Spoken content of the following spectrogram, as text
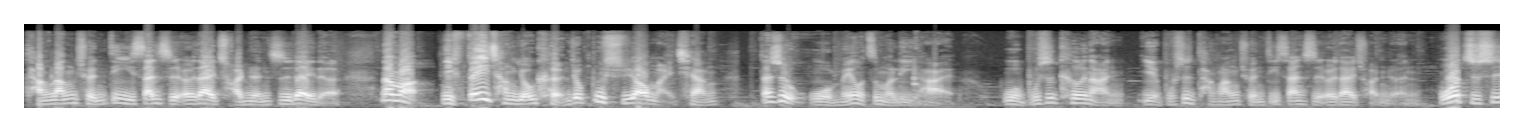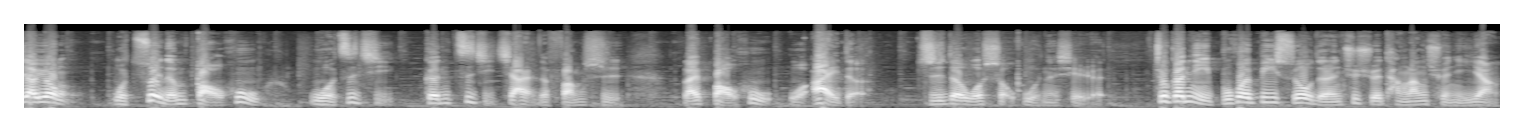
螳螂拳第三十二代传人之类的，那么你非常有可能就不需要买枪。但是我没有这么厉害，我不是柯南，也不是螳螂拳第三十二代传人，我只是要用我最能保护我自己跟自己家人的方式，来保护我爱的、值得我守护的那些人。就跟你不会逼所有的人去学螳螂拳一样，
